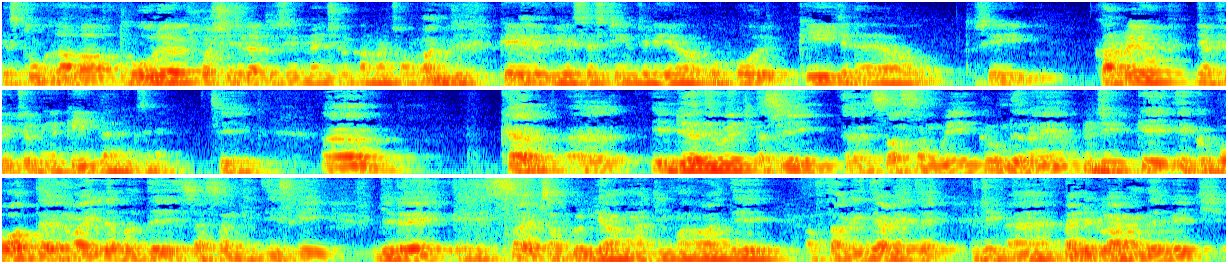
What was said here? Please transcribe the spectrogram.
ਇਸ ਤੋਂ ਇਲਾਵਾ ਹੋਰ ਕੁਝ ਜਿਹੜਾ ਤੁਸੀਂ ਮੈਂਸ਼ਨ ਕਰਨਾ ਚਾਹੁੰਦੇ। ਕਿ ਬੀਐਸਐਸ ਟੀਮ ਜਿਹੜੀ ਆ ਉਹ ਹੋਰ ਕੀ ਜਿਹੜਾ ਆ ਉਹ ਤੁਸੀਂ ਕਰ ਰਹੇ ਹੋ ਜਾਂ ਫਿਊਚਰ ਦੀਆਂ ਕੀ ਪਲੈਨਿੰਗਸ ਨੇ? ਠੀਕ ਖੈਰ ਇੰਡੀਆ ਦੇ ਵਿੱਚ ਅਸੀਂ satsang ਵੀ ਕਰਾਉਂਦੇ ਰਹੇ ਹਾਂ ਜੀ। ਕਿ ਇੱਕ ਬਹੁਤ ਹਾਈ ਲੈਵਲ ਤੇ satsang ਕੀਤੀ ਸੀ ਜਿਹੜੇ ਸਾਹਿਬ ਸਤਿਗੁਰੂ ਗਿਆਨਨਾਥ ਜੀ ਮਹਾਰਾਜ ਦੇ ਅਵਤਾਰੀ ਦਿਹਾੜੇ ਤੇ ਜੀ ਪਿੰਡ ਕਲਾਰਾਂ ਦੇ ਵਿੱਚ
